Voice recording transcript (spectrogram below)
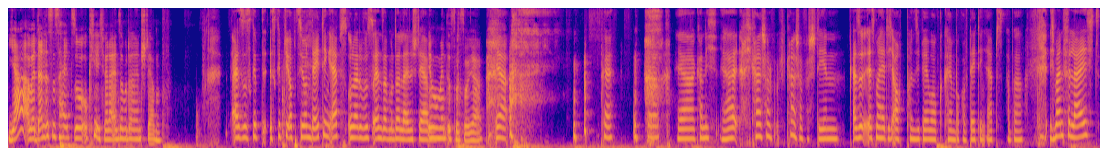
Ja, aber dann ist es halt so, okay, ich werde einsam oder allein sterben. Also es gibt, es gibt die Option Dating-Apps oder du wirst einsam und alleine sterben. Im Moment ist das so, ja. Ja. Okay. Ja, ja kann ich, ja, ich kann das schon, ich kann das schon verstehen. Also erstmal hätte ich auch prinzipiell überhaupt keinen Bock auf Dating-Apps, aber ich meine, vielleicht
